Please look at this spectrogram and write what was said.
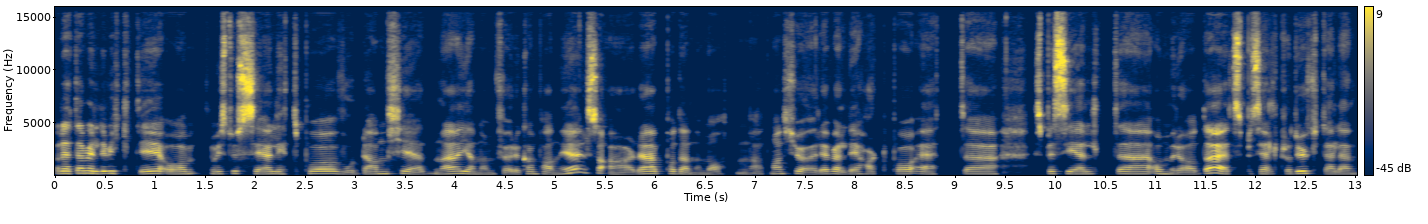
Og dette er veldig viktig, og hvis du ser litt på hvordan kjedene gjennomfører kampanjer, så er det på denne måten at man kjører veldig hardt på et spesielt eh, område, et spesielt produkt eller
